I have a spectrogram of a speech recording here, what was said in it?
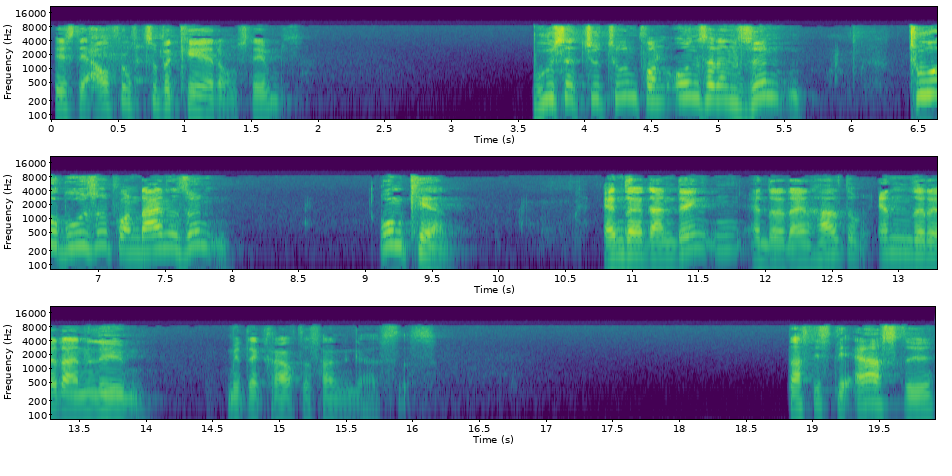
ist der Aufruf zur Bekehrung, stimmt's? Buße zu tun von unseren Sünden. Tue Buße von deinen Sünden. Umkehren. Ändere dein Denken, ändere deine Haltung, ändere dein Leben mit der Kraft des Heiligen Geistes. Das ist der erste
